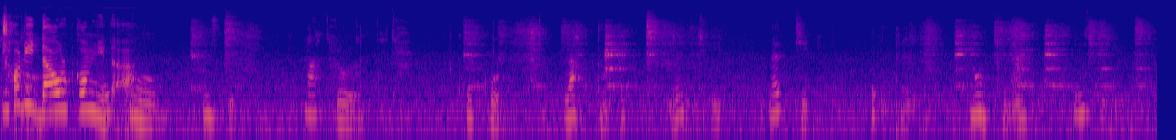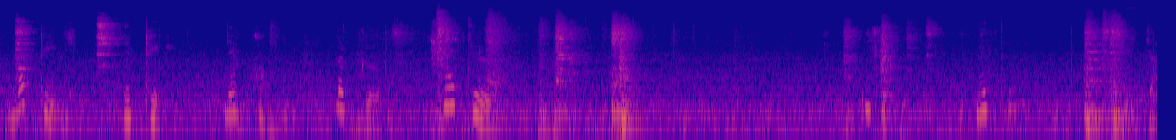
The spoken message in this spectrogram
철이 나올 겁니다. 코코. 이스. 마트 코코. 라프 네티. 네티. 오프 루프 이스. 머티. 네티. 네커 네크 네트 시작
